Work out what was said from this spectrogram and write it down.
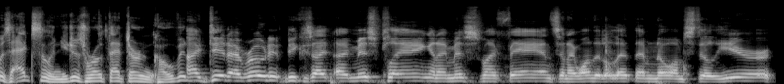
Was excellent. You just wrote that during COVID? I did. I wrote it because I, I miss playing and I miss my fans and I wanted to let them know I'm still here.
